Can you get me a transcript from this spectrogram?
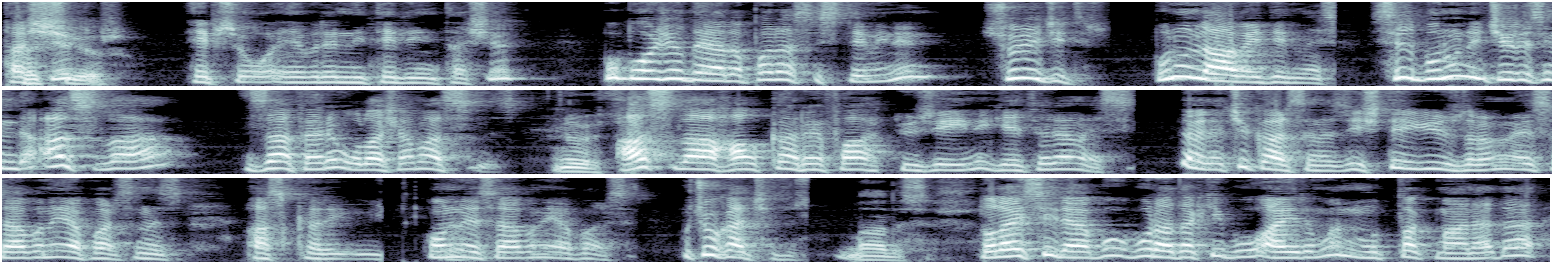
taşır. Taşıyor. Hepsi o evren niteliğini taşır. Bu borca dayalı para sisteminin sürecidir. Bunun lağvedilmesi. Siz bunun içerisinde asla zafere ulaşamazsınız. Evet. Asla halka refah düzeyini getiremezsiniz. Böyle çıkarsınız işte 100 liranın hesabını yaparsınız asgari. Onun hesabını yaparsınız. Bu çok acıdır. Maalesef. Dolayısıyla bu buradaki bu ayrımın mutlak manada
